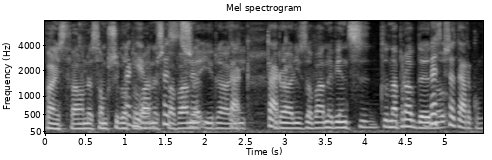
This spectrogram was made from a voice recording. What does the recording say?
Państwa. One są przygotowane, przez spawane i reali- tak, tak. realizowane, więc to naprawdę... Bez no, przetargu.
